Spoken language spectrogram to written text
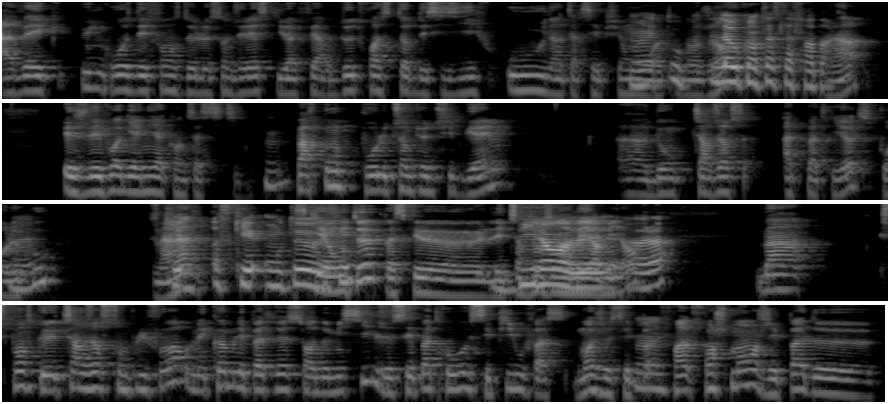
avec une grosse défense de Los Angeles qui va faire 2-3 stops décisifs ou une interception Ouais, ou un truc dans le genre. là où Kansas la fera pas. Voilà. Et je les vois gagner à Kansas City. Mm. Par contre, pour le championship game, euh, donc Chargers at Patriots, pour le Ouais. coup, Ce, bah qui là, est, ce qui est honteux ce qui est honteux parce que les Chargers Bilan, ont un meilleur bilan, Voilà. ben, je pense que les Chargers sont plus forts, mais comme les Patriots sont à domicile, je sais pas trop, c'est pile ou face. Moi, je sais pas. Ouais. Fra- franchement, j'ai pas de.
